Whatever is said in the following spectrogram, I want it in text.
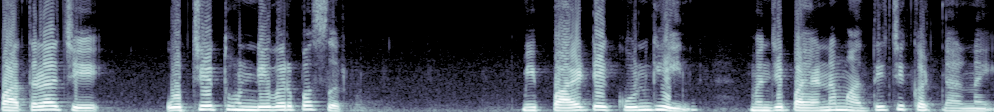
पातळाचे ओचे थोंडीवर पसर. मी पाय टेकून घेईन. म्हणजे पायांना माती चिकटणार नाही.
